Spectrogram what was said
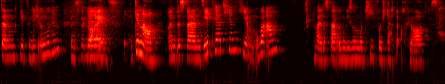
Dann geht sie nicht irgendwo hin. Es wird nur äh, eins. Genau. Und es war ein Seepferdchen hier am Oberarm, weil das war irgendwie so ein Motiv, wo ich dachte, ach ja, ist, halt,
